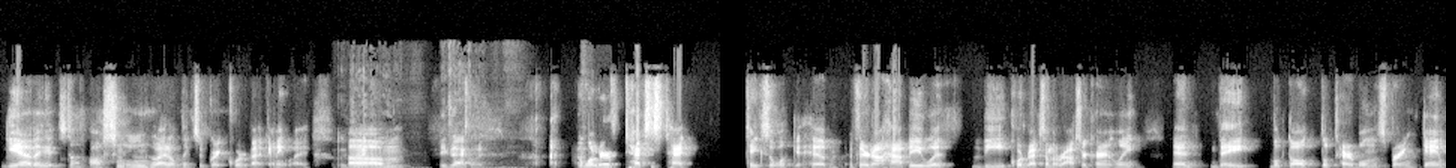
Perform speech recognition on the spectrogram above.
Yeah, they still have Austin Aune, who I don't think is a great quarterback anyway. Exactly. Um, exactly. I wonder if Texas Tech takes a look at him if they're not happy with the quarterbacks on the roster currently, and they looked all looked terrible in the spring game.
